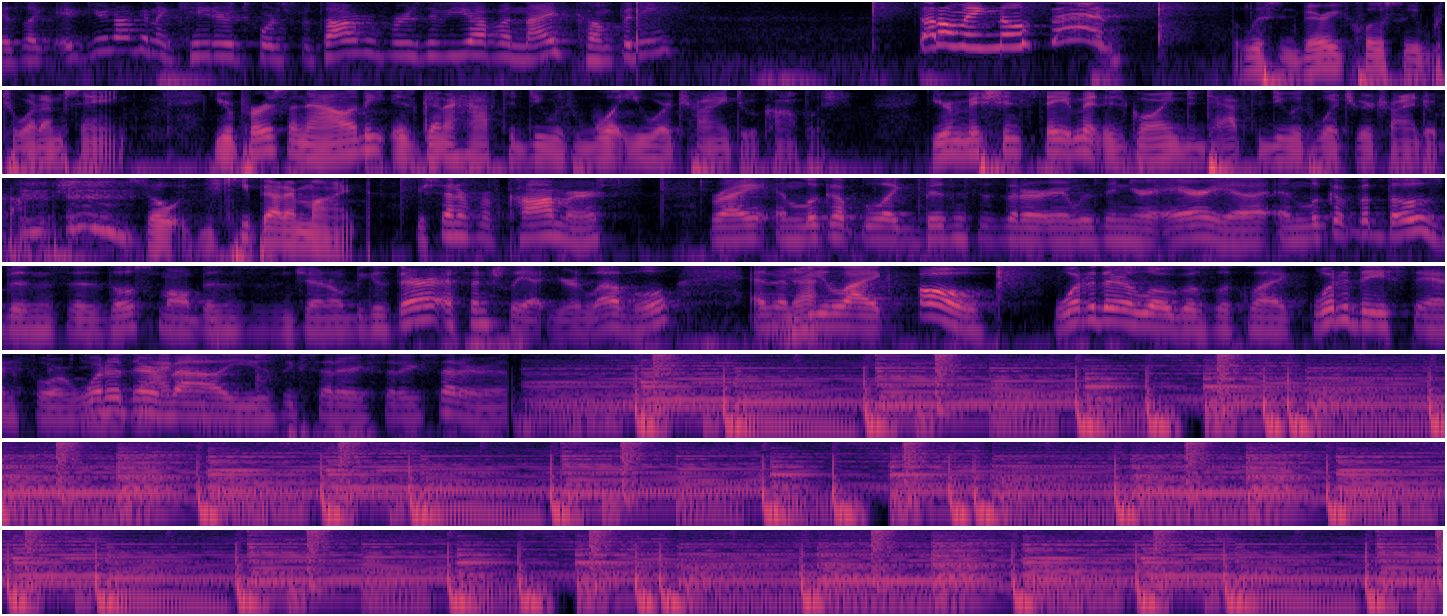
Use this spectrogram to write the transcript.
It's like if you're not gonna cater towards photographers, if you have a knife company, that don't make no sense. But listen very closely to what I'm saying. Your personality is going to have to do with what you are trying to accomplish. Your mission statement is going to have to do with what you are trying to accomplish. so you keep that in mind. Your Center for Commerce, right? And look up like businesses that are within your area, and look up at those businesses, those small businesses in general, because they're essentially at your level. And then Yeah. be like, oh, what do their logos look like? What do they stand for? What are their values, et cetera, et cetera, et cetera.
